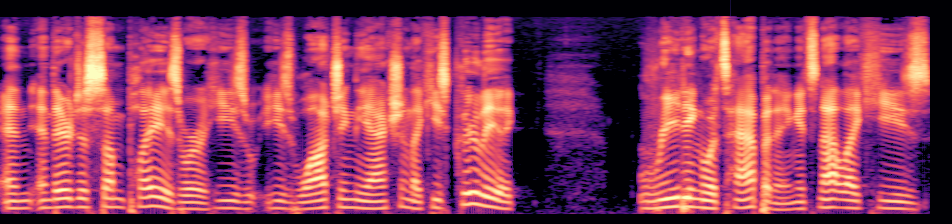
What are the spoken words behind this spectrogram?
and and there are just some plays where he's he's watching the action, like he's clearly like reading what's happening. It's not like he's,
